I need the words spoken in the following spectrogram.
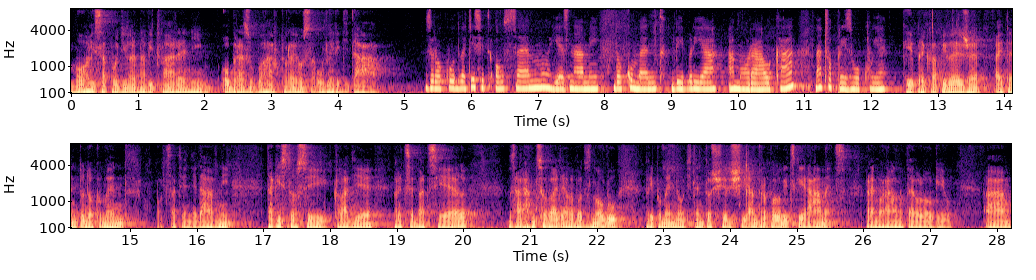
mohli sa podielať na vytváraní obrazu Boha, v ktorého sa uveriť dá z roku 2008 je známy dokument Biblia a morálka. Na čo prizvukuje? Je prekvapivé, že aj tento dokument, v podstate nedávny, takisto si kladie pred seba cieľ zaramcovať alebo znovu pripomenúť tento širší antropologický rámec pre morálnu teológiu. A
